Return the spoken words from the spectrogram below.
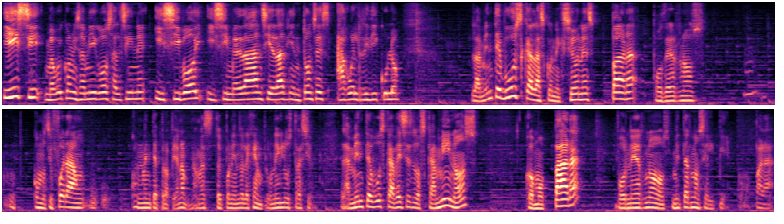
¿Y si me voy con mis amigos al cine? ¿Y si voy y si me da ansiedad y entonces hago el ridículo? La mente busca las conexiones para podernos como si fuera con mente propia, no, nada más estoy poniendo el ejemplo, una ilustración. La mente busca a veces los caminos como para ponernos, meternos el pie, como para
